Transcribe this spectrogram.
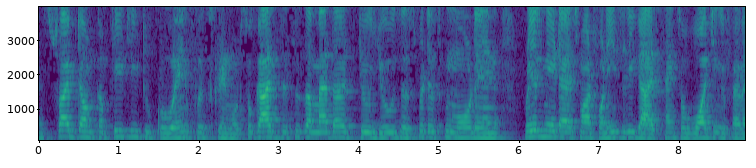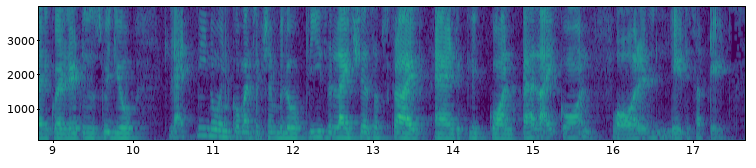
and swipe down completely to go in full screen mode. So guys this is the method to use the split screen mode in realme 8 smartphone easily guys. Thanks for watching. If you have any query related to this video let me know in comment section below. Please like share subscribe and click on bell icon for latest updates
